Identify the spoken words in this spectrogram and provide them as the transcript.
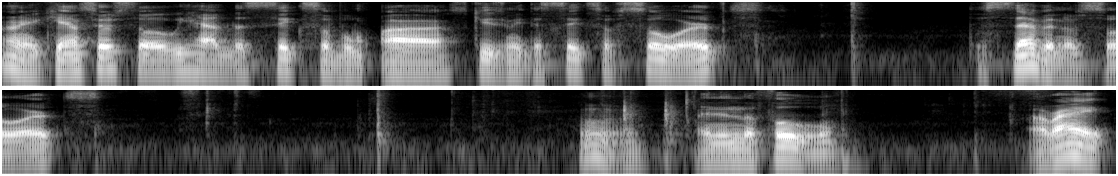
All right, Cancer. So we have the six of, uh, excuse me, the six of swords, the seven of swords, hmm. and then the fool. All right.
